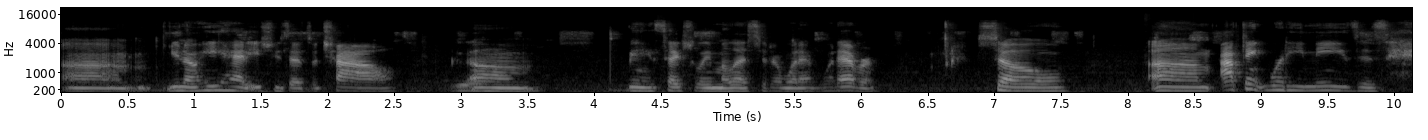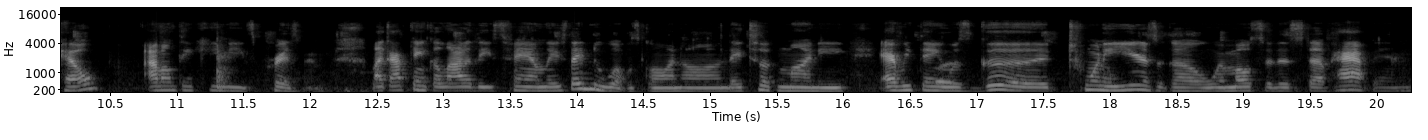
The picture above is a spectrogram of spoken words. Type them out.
um, you know, he had issues as a child, Yeah. um, being sexually molested or whatever, whatever. So um, I think what he needs is help. I don't think he needs prison. Like I think a lot of these families, they knew what was going on. They took money. Everything was good 20 years ago when most of this stuff happened,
